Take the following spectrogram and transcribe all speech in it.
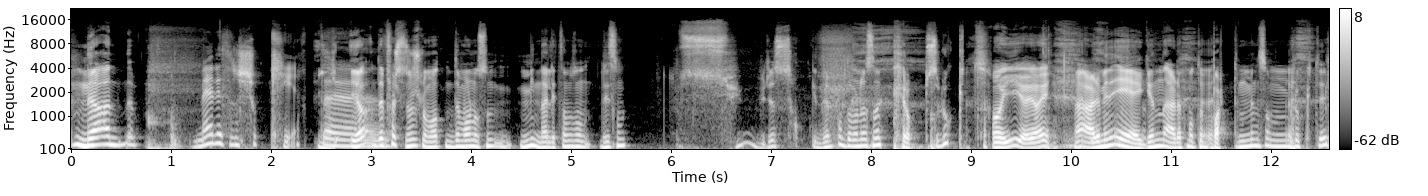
Nja, Vi er litt sånn sjokkert. ja, det første som slo meg, at det var noe som minna litt om sånn, litt sånn sure sokker. Det var noe sånn kroppslukt. Oi, oi, oi. Er det min egen, er det på en måte barten min som lukter?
